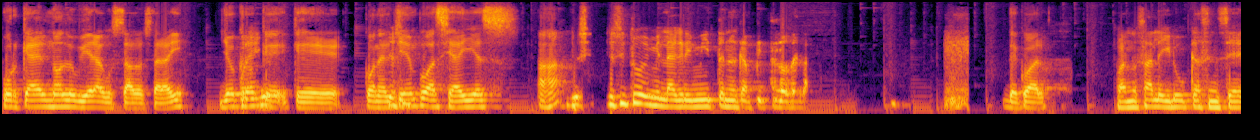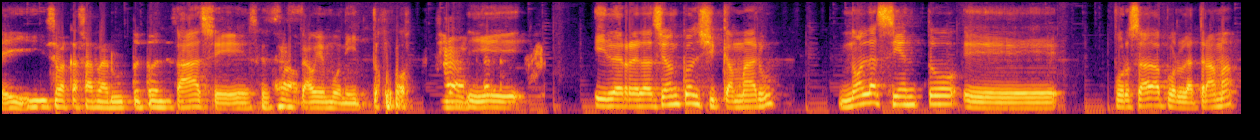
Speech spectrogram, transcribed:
porque a él no le hubiera gustado estar ahí. Yo creo que, con el tiempo hacia ahí es... Ajá. Yo, sí tuve mi lagrimita en el capítulo de la... ¿De cuál? Cuando sale Iruka Sensei y se va a casar Naruto y todo Ah, sí, está bien bonito. y, y la relación con Shikamaru no la siento eh, forzada por la trama,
